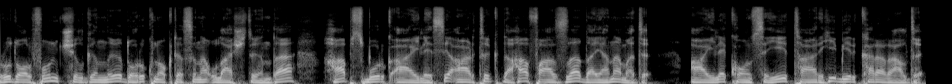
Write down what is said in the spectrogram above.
Rudolf'un çılgınlığı doruk noktasına ulaştığında Habsburg ailesi artık daha fazla dayanamadı. Aile konseyi tarihi bir karar aldı.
